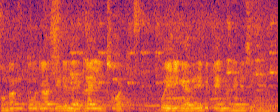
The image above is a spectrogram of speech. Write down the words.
ਸੁਣਨ ਤੋਂ ਜਾਂ ਜਿਹੜੇ ਲੈ ਕੇ ਆਏ 108 ਉਹ ਇਹੀ ਕਹਿ ਰਹੇ ਸੀ ਵੀ ਤਿੰਨ ਜਣੇ ਸੀਗੇ।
